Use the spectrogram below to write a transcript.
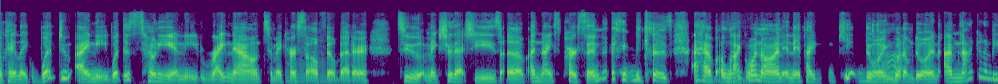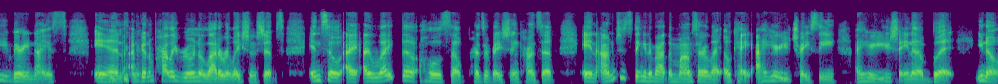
okay, like what do I need? What does Tony Ann need right now to make herself mm-hmm. feel better, to make sure that she's uh, a nice person? because I have a lot going on. And if I keep doing yeah. what I'm doing, I'm not going to be very nice. And I'm going to probably ruin a lot of relationships. And so I, I like the whole self preservation concept. And I'm just thinking about the moms that are like, okay, I hear you, Tracy. I hear you, Shayna. But, you know,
